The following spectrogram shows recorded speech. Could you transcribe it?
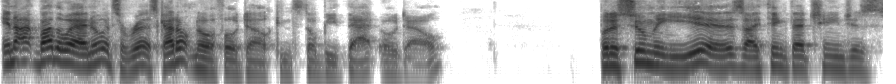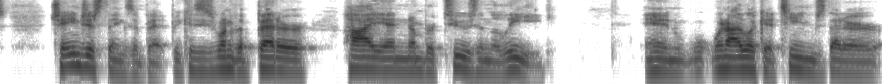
and I, by the way, I know it's a risk. I don't know if Odell can still beat that Odell. But assuming he is, I think that changes changes things a bit because he's one of the better high end number twos in the league. And when I look at teams that are,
